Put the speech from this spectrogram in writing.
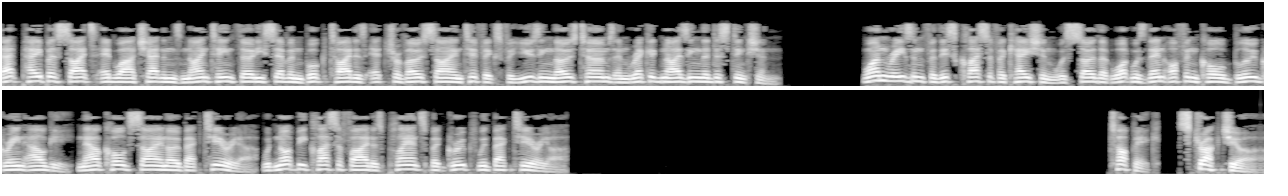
That paper cites Edouard Chatton's 1937 book Titres et Travaux scientifiques for using those terms and recognizing the distinction. One reason for this classification was so that what was then often called blue-green algae now called cyanobacteria would not be classified as plants but grouped with bacteria. Structure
